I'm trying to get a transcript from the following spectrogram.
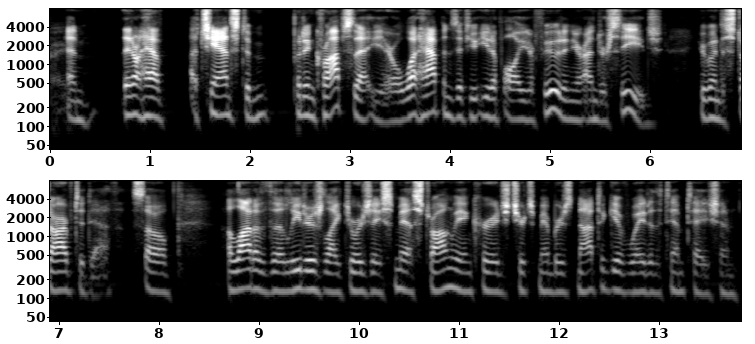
right. and they don't have a chance to put in crops that year. Well, what happens if you eat up all your food and you're under siege? You're going to starve to death. So a lot of the leaders like George A. Smith strongly encourage church members not to give way to the temptation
